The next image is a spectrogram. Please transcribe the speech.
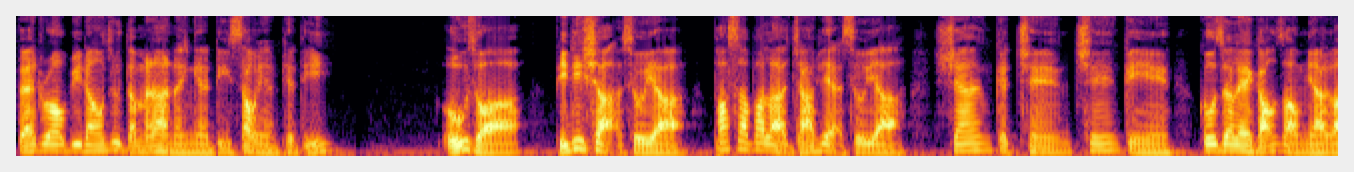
ဖက်ဒရယ်ပြည်ထောင်စုသမ္မတနိုင်ငံတည်ဆောက်ရန်ဖြစ်သည်။ဦးစွာဗြိတိရှအစိုးရဖာစာဖလာဂျားပြက်အစိုးရရှမ်းကချင်ချင်းကရင်ကိုယ်စားလှယ်ခေါင်းဆောင်များက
